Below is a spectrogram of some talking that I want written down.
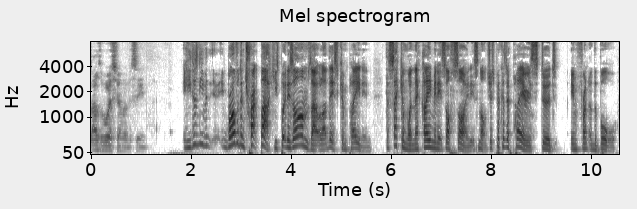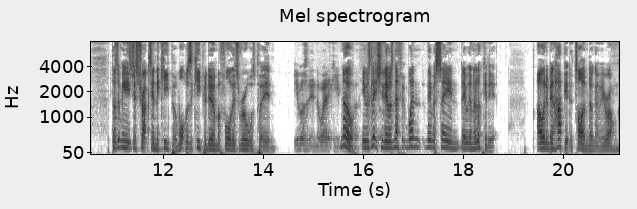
That was the worst thing I've ever seen. He doesn't even rather than track back, he's putting his arms out like this, complaining. The second one, they're claiming it's offside. It's not. Just because a player is stood in front of the ball doesn't mean he's distracting the keeper. What was the keeper doing before this rule was put in? He wasn't in the way to keep. No, it was literally there was nothing when they were saying they were going to look at it. I would have been happy at the time. Don't get me wrong,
